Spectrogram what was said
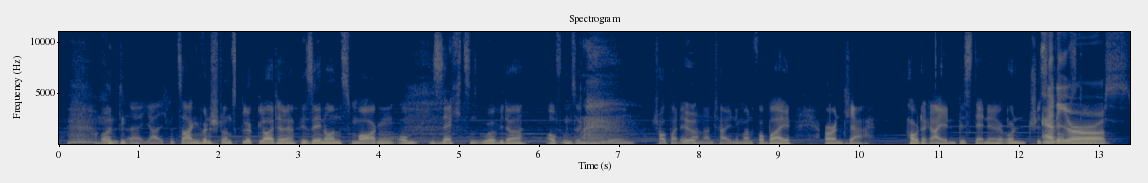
Und äh, ja, ich würde sagen, wünscht uns Glück, Leute. Wir sehen uns morgen um 16 Uhr wieder auf unseren Kanälen. Schaut bei den Ja. anderen Teilnehmern vorbei. Und ja, haut rein. Bis denne und tschüss. Adios.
